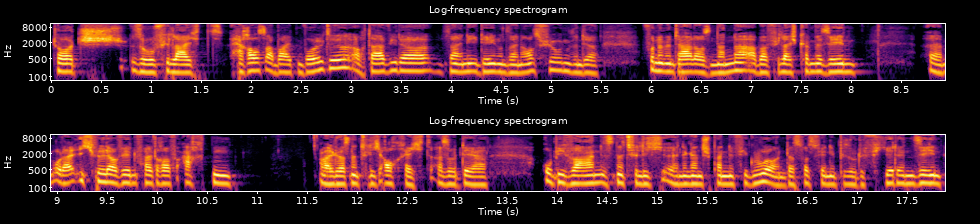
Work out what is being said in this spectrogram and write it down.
George so vielleicht herausarbeiten wollte. Auch da wieder seine Ideen und seine Ausführungen sind ja fundamental auseinander, aber vielleicht können wir sehen, ähm, oder ich will da auf jeden Fall drauf achten, weil du hast natürlich auch recht. Also der Obi-Wan ist natürlich äh, eine ganz spannende Figur und das, was wir in Episode 4 denn sehen,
